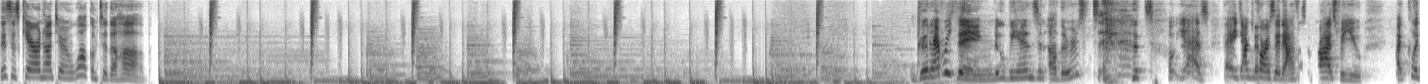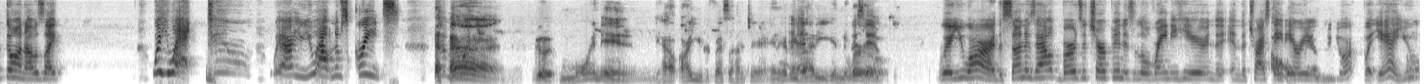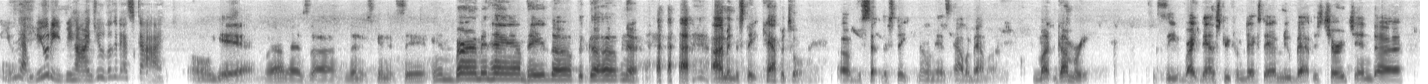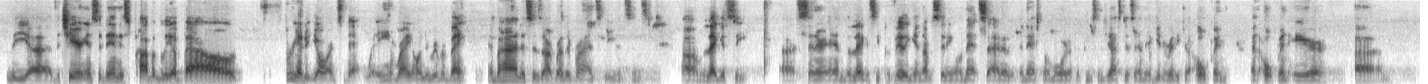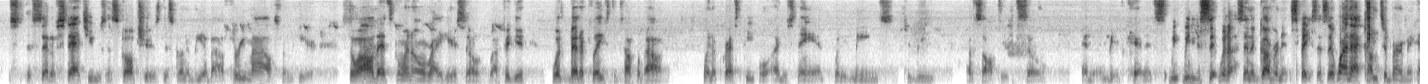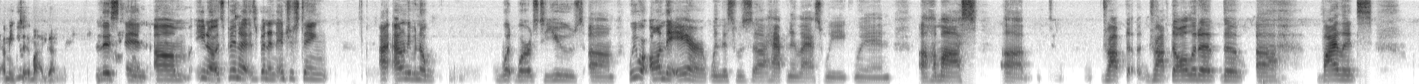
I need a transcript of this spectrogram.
This is Karen Hunter, and welcome to The Hub. Good everything, Nubians and others. so, yes. Hey, Dr. Carr said, I have a surprise for you. I clicked on, I was like, where you at? where are you? You out in the streets. Good morning. Good morning. How are you, Professor Hunter, and everybody in the Listen, world? where you are, the sun is out, birds are chirping. It's a little rainy here in the in the tri-state Oh, area of New York, but yeah, you you oh, have beauty behind you. Look at that sky. oh, yeah. Well, as uh, Lynyrd Skynyrd said, in Birmingham, they love the governor. I'm in the state capital of the settler state known as Alabama, Montgomery. You see right down the street from Dexter Avenue Baptist Church, and uh, the uh, the chair incident is probably about 300 yards that way, and right on the riverbank. And behind us is our brother Bryan Stevenson's um, Legacy uh, Center and the Legacy Pavilion. I'm sitting on that side of it, the National Memorial for Peace and Justice, and they're getting ready to open an open air um, s- set of statues and sculptures that's going to be about three miles from here. So all that's going on right here. So I figured, what better place to talk about when oppressed people understand what it means to be assaulted? So. And, and be, it's, we, we need to sit with us in a governance space. I said, why not come to Birmingham? I mean, You to Montgomery. listen, um, you know, it's been a it's been an interesting. I, I don't even know what words to use. Um, we were on the air when this was uh, happening last week when uh, Hamas uh, dropped dropped all of the the uh, violence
